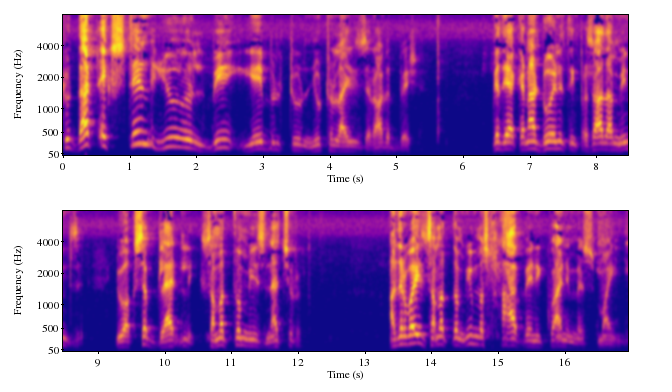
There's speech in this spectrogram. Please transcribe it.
to that extent you will be able to neutralize ragadvesha. Because they cannot do anything. Prasada means you accept gladly. Samatvam is natural. Otherwise, samatvam, you must have an equanimous mind.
